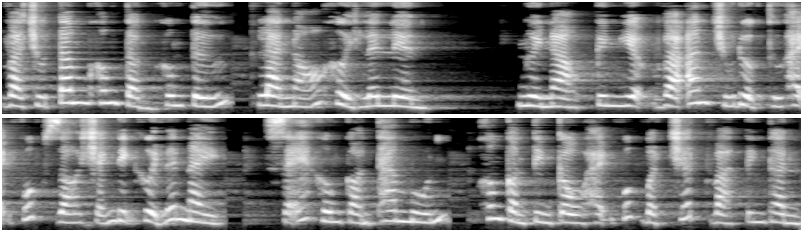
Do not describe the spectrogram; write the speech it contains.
và chú tâm không tầm, không tứ là nó khởi lên liền. Người nào kinh nghiệm và an trú được thứ hạnh phúc do tránh định khởi lên này sẽ không còn tham muốn, không còn tìm cầu hạnh phúc vật chất và tinh thần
